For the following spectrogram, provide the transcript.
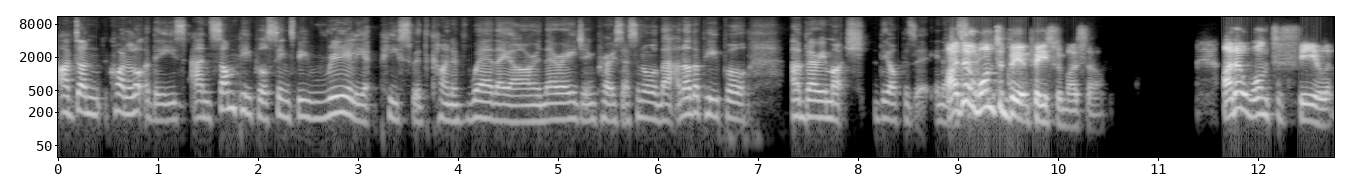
I've done quite a lot of these, and some people seem to be really at peace with kind of where they are and their aging process and all of that, and other people are very much the opposite. You know, I don't so, want to be at peace with myself. I don't want to feel at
